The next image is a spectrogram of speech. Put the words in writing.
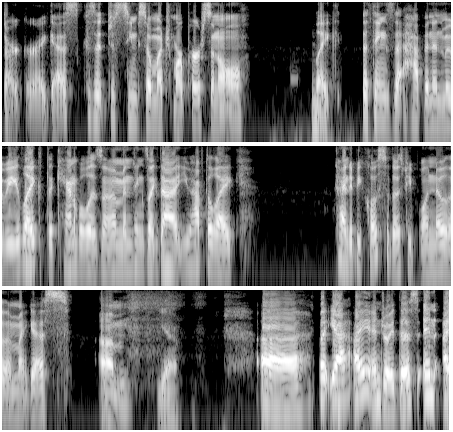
darker, I guess, because it just seems so much more personal. Hmm. Like the things that happen in the movie, like the cannibalism and things like that, you have to like kind of be close to those people and know them, I guess. Um, Yeah, uh, but yeah, I enjoyed this, and I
